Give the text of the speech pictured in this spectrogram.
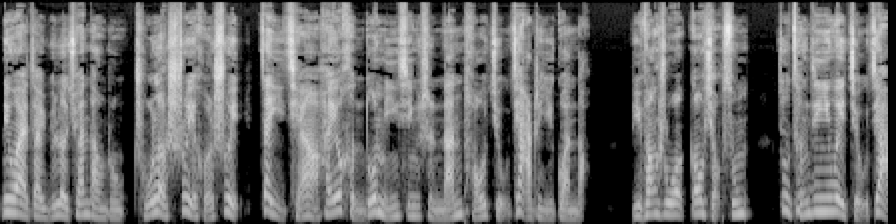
另外，在娱乐圈当中，除了睡和睡，在以前啊，还有很多明星是难逃酒驾这一关的。比方说高晓松，就曾经因为酒驾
